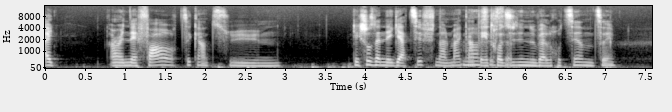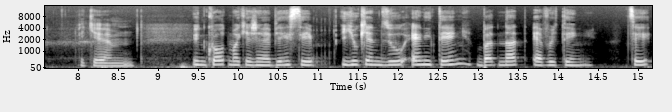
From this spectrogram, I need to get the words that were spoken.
être un effort, tu sais quand tu quelque chose de négatif finalement quand tu introduis ça. une nouvelle routine, tu sais. Fait que euh, Une quote, moi, que j'aimais bien, c'est You can do anything, but not everything. Tu sais,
